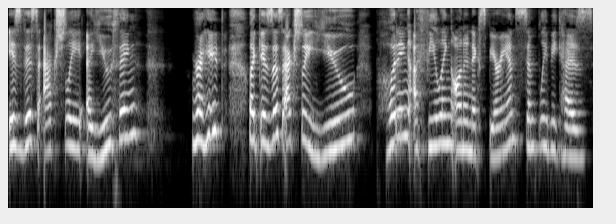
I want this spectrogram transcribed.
is this actually a you thing? Right? Like, is this actually you putting a feeling on an experience simply because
